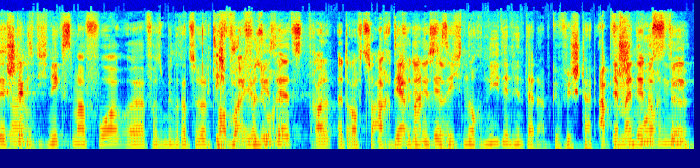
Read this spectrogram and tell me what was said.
also, stelle ich dich nächstes Mal vor, äh, versuche mich daran zu erinnern. Ich, versuche jetzt dra äh, drauf zu achten. Der Mann, der sich noch nie den Hintern abgewischt hat. Der Mann, der noch musste. nie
